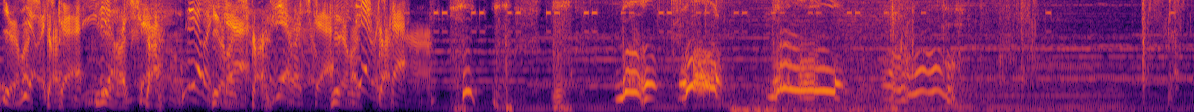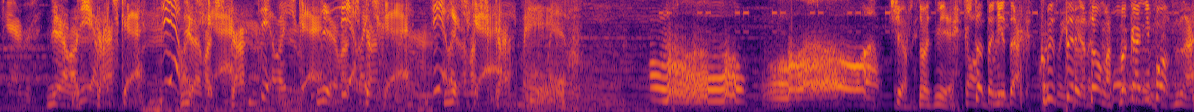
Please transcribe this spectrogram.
Девочка! Девочка! Девочка! Девочка! Девочка! Девочка! Девочка! Девочка! Девочка! Девочка! Девочка! Черт возьми, что-то не так. Быстрее, Томас, пока не поздно.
